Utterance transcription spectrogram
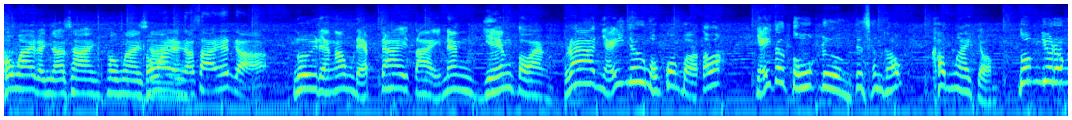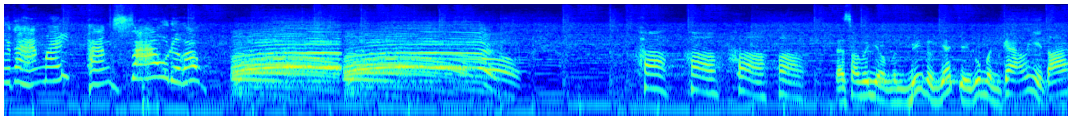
Không ai đánh giá sai không ai Không sai ai đánh giá sai hết cả. Người đàn ông đẹp trai tài năng vẹn toàn ra nhảy như một con bò tót nhảy tới tuột đường trên sân khấu không ai chọn. Tuần vừa rồi người ta hạng mấy? Hạng sáu được không? Ha ha ha ha. Tại sao bây giờ mình biết được giá trị của mình cao cái gì ta?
